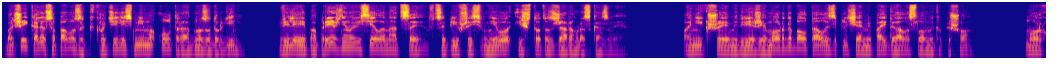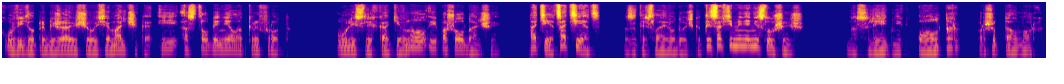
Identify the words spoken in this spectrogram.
Большие колеса повозок крутились мимо Ултера одно за другим. Вилея по-прежнему висела на отце, вцепившись в него и что-то с жаром рассказывая. Поникшая медвежья морда болталась за плечами Пайгала, словно капюшон. Морх увидел приближающегося мальчика и остолбенел, открыв рот. Ули слегка кивнул и пошел дальше. «Отец, отец!» — затрясла его дочка. «Ты совсем меня не слушаешь!» «Наследник Олтер?» — прошептал Морх.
